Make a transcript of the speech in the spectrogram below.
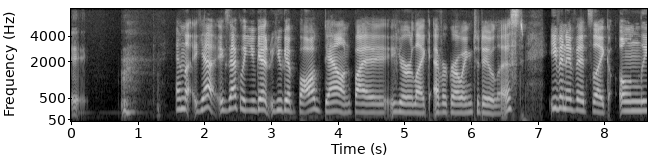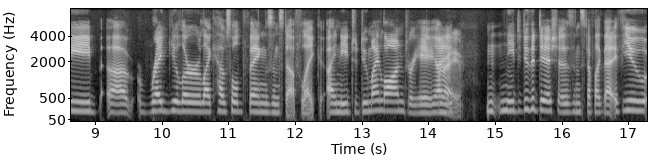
it, And yeah, exactly. You get you get bogged down by your like ever growing to do list, even if it's like only uh, regular like household things and stuff. Like I need to do my laundry. I Right. n- need to do the dishes and stuff like that. If you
